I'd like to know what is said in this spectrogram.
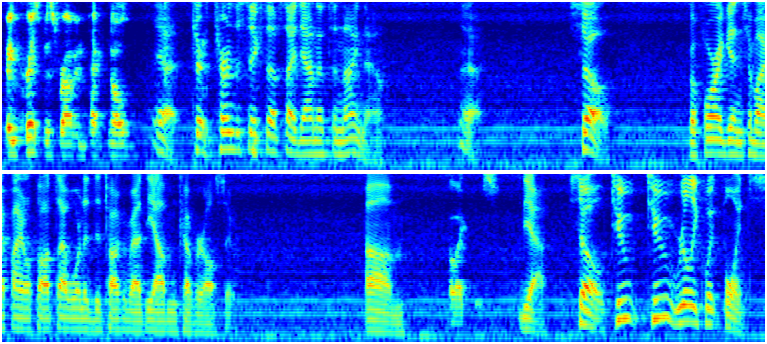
Big Christmas, Robin Pecknold. Yeah, tur turn the six upside down. It's a nine now. Yeah. So, before I get into my final thoughts, I wanted to talk about the album cover also. Um, I like this. yeah. So two two really quick points.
